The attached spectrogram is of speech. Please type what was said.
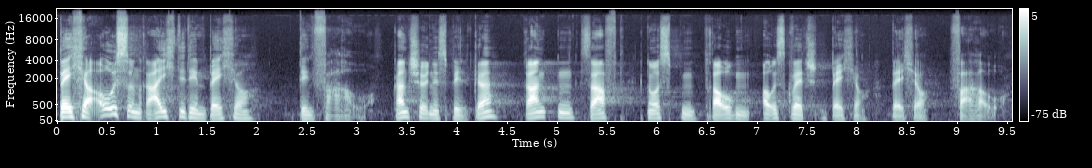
Becher aus und reichte dem Becher den Pharao. Ganz schönes Bild, gell? Ranken, Saft, Knospen, Trauben, ausquetschen, Becher, Becher, Pharao.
